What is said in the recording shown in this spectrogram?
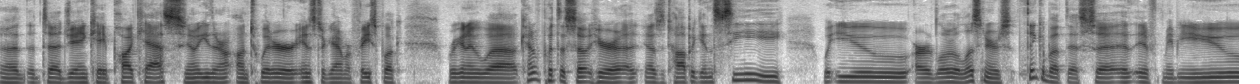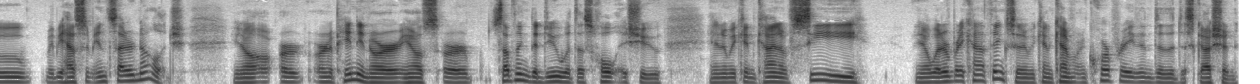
uh, at uh, J&K Podcasts, you know, either on Twitter, or Instagram, or Facebook. We're going to uh, kind of put this out here uh, as a topic and see what you, our loyal listeners, think about this. Uh, if maybe you maybe have some insider knowledge, you know, or, or an opinion, or you know, or something to do with this whole issue, and we can kind of see, you know, what everybody kind of thinks, and we can kind of incorporate into the discussion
